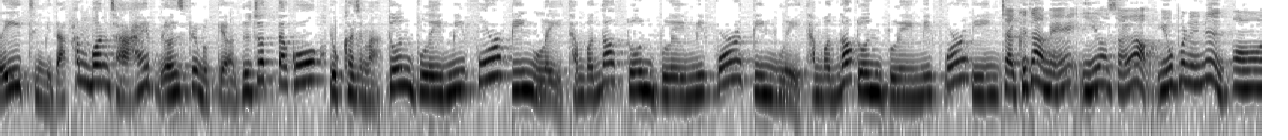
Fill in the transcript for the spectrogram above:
late입니다. 한번 자 해- 연습해 볼게요. 늦었다고 욕하지 마. Don't blame me for being late. 한 번 더. Don't blame me for being late. 한 번 더. Don't blame me for being. 자, 그 다음에 이어서요. 이번에는 어,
